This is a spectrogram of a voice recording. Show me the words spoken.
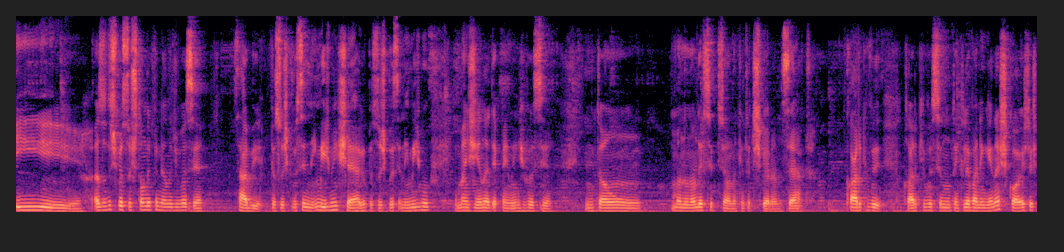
E as outras pessoas estão dependendo de você sabe? Pessoas que você nem mesmo enxerga, pessoas que você nem mesmo imagina dependem de você. Então, mano, não decepciona quem tá te esperando, certo? Claro que, claro que você não tem que levar ninguém nas costas,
